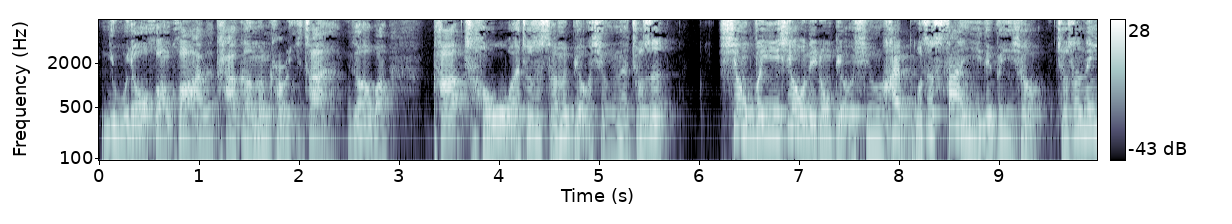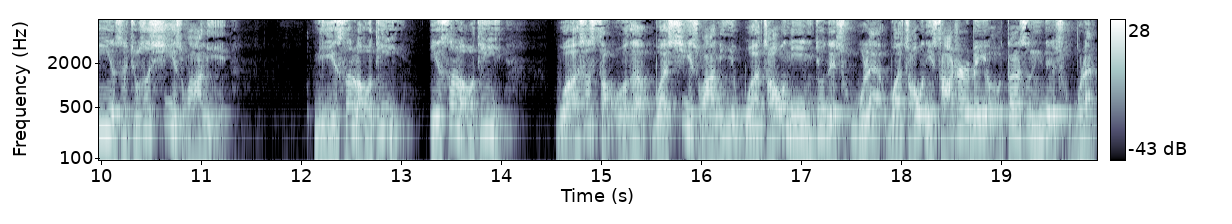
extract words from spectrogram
扭腰晃胯的。她搁门口一站，你知道不？她瞅我就是什么表情呢？就是像微笑那种表情，还不是善意的微笑，就是那意思，就是戏耍你。你是老弟，你是老弟，我是嫂子，我戏耍你，我找你你就得出来，我找你啥事儿没有，但是你得出来。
